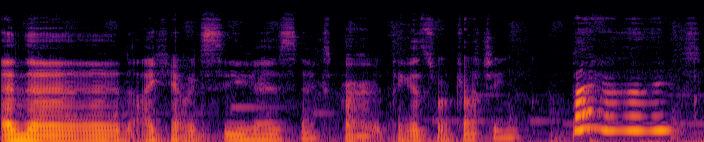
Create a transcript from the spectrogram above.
And then I can't wait to see you guys next part. Thank you guys for watching. Bye guys.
